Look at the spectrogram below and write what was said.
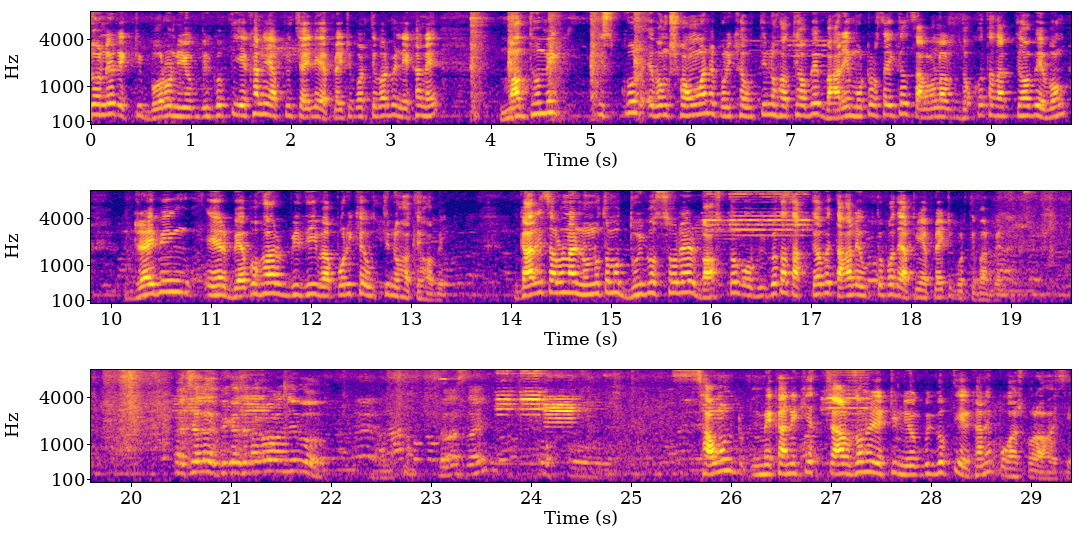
জনের একটি বড় নিয়োগ বিজ্ঞপ্তি। এখানে আপনি চাইলে অ্যাপ্লাইটি করতে পারবেন। এখানে মাধ্যমিক স্কুল এবং সমমানের পরীক্ষা উত্তীর্ণ হতে হবে ভারী মোটরসাইকেল চালানোর দক্ষতা থাকতে হবে এবং ড্রাইভিং এর ব্যবহার বিধি বা পরীক্ষায় উত্তীর্ণ হতে হবে। গাড়ি চালনায় ন্যূনতম দুই বছরের বাস্তব অভিজ্ঞতা থাকতে হবে তাহলে উক্ত পদে আপনি অ্যাপ্লাইটি করতে পারবেন। সাউন্ড মেকানিকের চারজনের একটি নিয়োগ বিজ্ঞপ্তি এখানে প্রকাশ করা হয়েছে।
